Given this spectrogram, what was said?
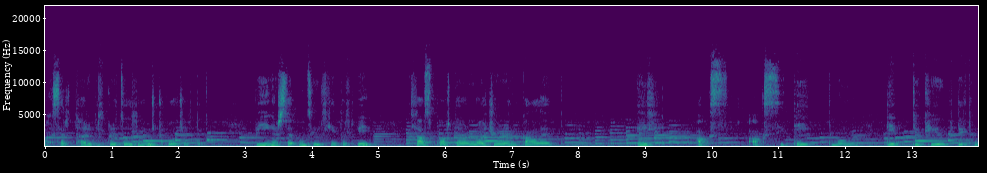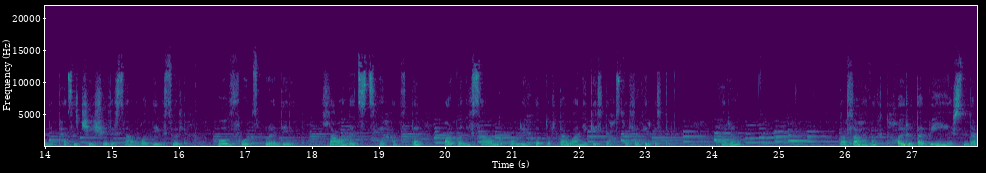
багсаар тойрог хэлбэрээр зөөлөн үрж гуйжуулдаг. Биеийн арьсаа гүн цэвэрлэхийн тулд би Klaus Porter, Roger and Gallet, L Oxytate мөн Deep to Cube бүтээгдэхүүний тансаг чийгшүүлэх савангуудыг эсвэл Whole Foods брендийн лаванда цэцгийн хамттай органик саванг өөрийнхөө дуртай ваны гээлтэй хослуулан хэрэгэлдэг. Харин 7 хоногт 2 удаа биеийн ярьсандаа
